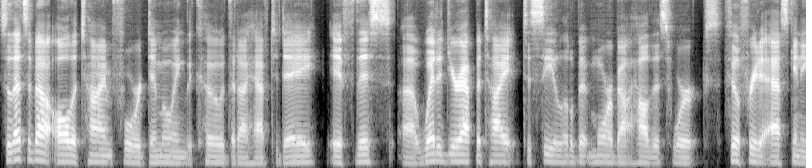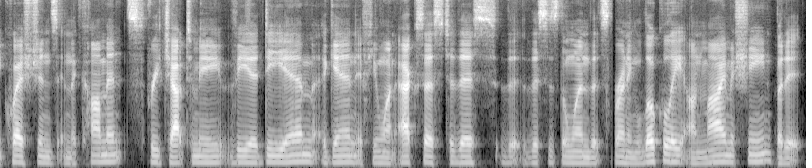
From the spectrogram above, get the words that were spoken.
So that's about all the time for demoing the code that I have today. If this uh, whetted your appetite to see a little bit more about how this works, feel free to ask any questions in the comments. Reach out to me via DM. Again, if you want access to this, th this is the one that's running locally on my machine, but it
